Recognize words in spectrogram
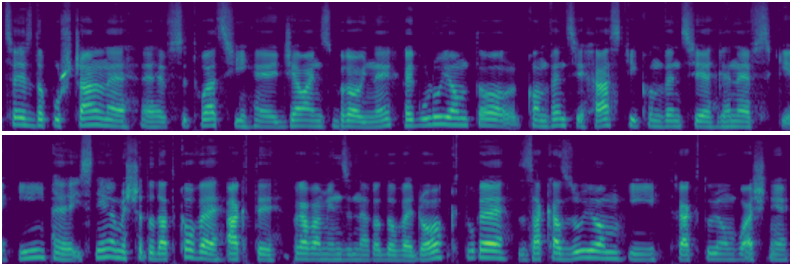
co jest dopuszczalne e, w sytuacji e, działań zbrojnych, regulują to konwencje haskie i konwencje genewskie. I e, istnieją jeszcze dodatkowe akty prawa międzynarodowego, które zakazują i traktują właśnie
